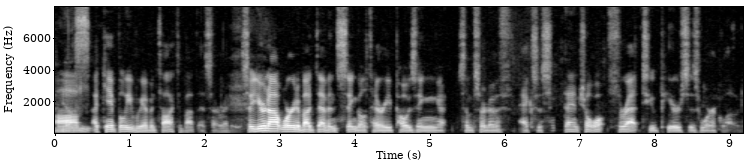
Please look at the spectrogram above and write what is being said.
um, yes. I can't believe we haven't talked about this already. So you're not worried about Devin Singletary posing some sort of existential threat to Pierce's workload?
